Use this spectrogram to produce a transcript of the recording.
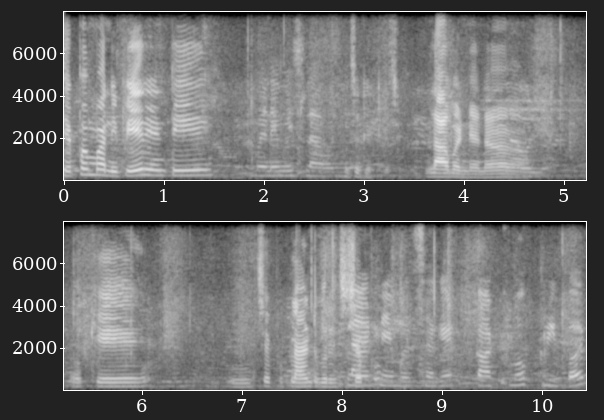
చెప్పమ్మా నీ పేరేంటి? లావండేనా ఓకే. చెప్పు ప్లాంట్ గురించి చెప్పు. నేమ్ వచ్చాక కాట్లో క్రీపర్.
